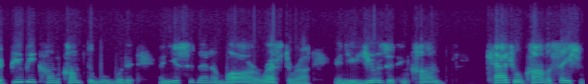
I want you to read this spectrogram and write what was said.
if you become comfortable with it and you're sitting at a bar or restaurant and you use it in con- casual conversation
